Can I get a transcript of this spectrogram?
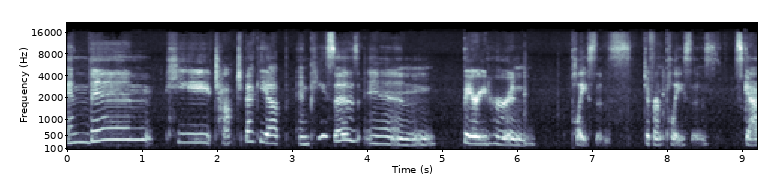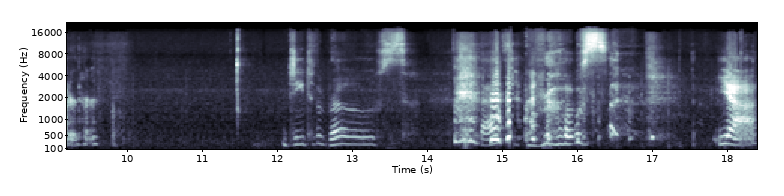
And then he chopped Becky up in pieces and buried her in places, different places, scattered her. G to the rose. That's gross. Yeah.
